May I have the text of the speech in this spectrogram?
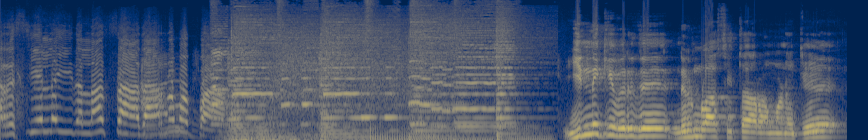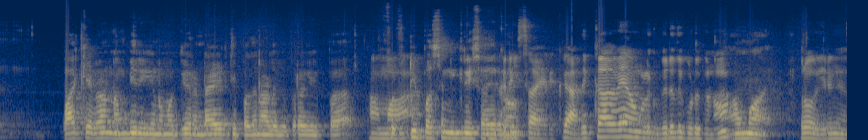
அரசியல்ல இதெல்லாம் சாதாரணமாப்பா. இன்னைக்கு விருது நிர்மலா சீதாராமனுக்கு பாக்கெட்லாம் நம்பியிருக்கு நமக்கு ரெண்டாயிரத்தி பதினாலுக்கு பிறகு இப்ப. ஃபிஃப்டி பர்சன்ட் இன்க்ரீஸ் ஆயிரும். இன்க்ரீஸ் ஆயிருக்கு. அதுக்காகவே அவங்களுக்கு விருது கொடுக்கணும். ஆமா. ப்ரோ இருங்க.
